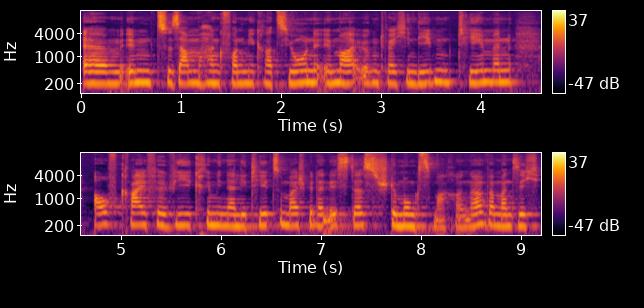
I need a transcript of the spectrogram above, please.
ähm, im Zusammenhang von Migration immer irgendwelche Nebenthemen aufgreife, wie Kriminalität zum Beispiel, dann ist das Stimmungsmache. Ne? Wenn man sich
